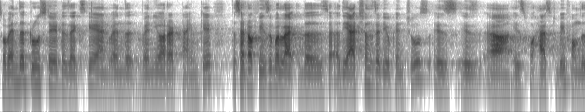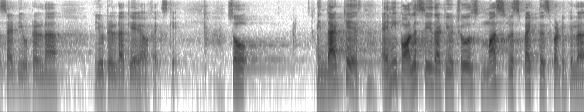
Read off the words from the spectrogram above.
So, when the true state is xk and when the when you are at time k the set of feasible the, the actions that you can choose is is uh, is has to be from the set u tilde u tilde k of xk. So, in that case any policy that you choose must respect this particular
